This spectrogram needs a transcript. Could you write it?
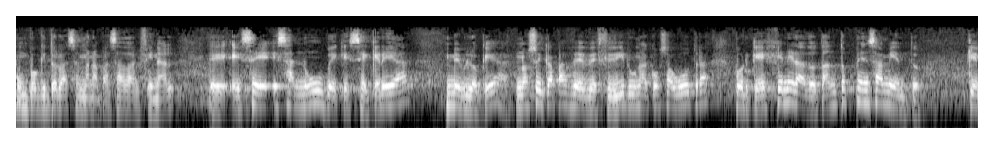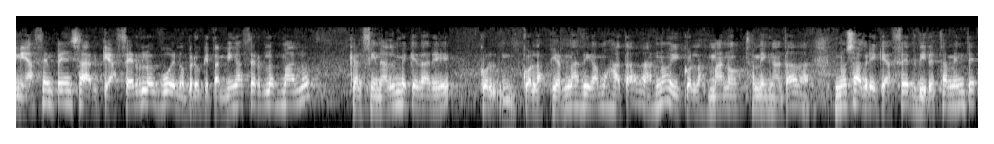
un poquito la semana pasada. Al final, eh, ese, esa nube que se crea me bloquea. No soy capaz de decidir una cosa u otra porque he generado tantos pensamientos que me hacen pensar que hacerlo es bueno, pero que también hacerlo es malo, que al final me quedaré con, las piernas, digamos, atadas, ¿no? Y con las manos también atadas. No sabré qué hacer, directamente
